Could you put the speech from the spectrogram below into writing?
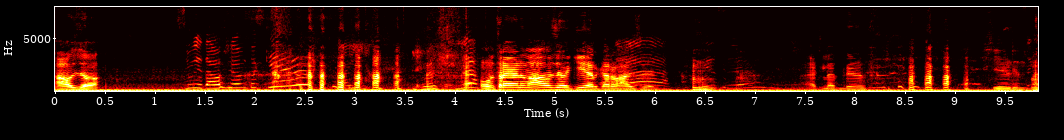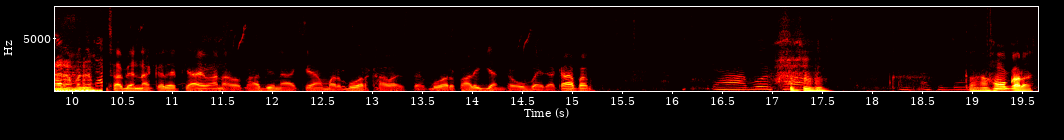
આવજો. સ્મિત આવશે એમ તો કે? ઉત્તરાયણમાં આવજો કેર કરવા આવશે. એટલે તે સાબેન ના ઘરેથી આવ્યા ને ભાભી ના કે અમારે બોર ખાવા છે. બોર ફાળી ગયા ને તો ઊભા રહ્યા. કા ભાભ? હા બોર ખાવા. તો શું કરો છો?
